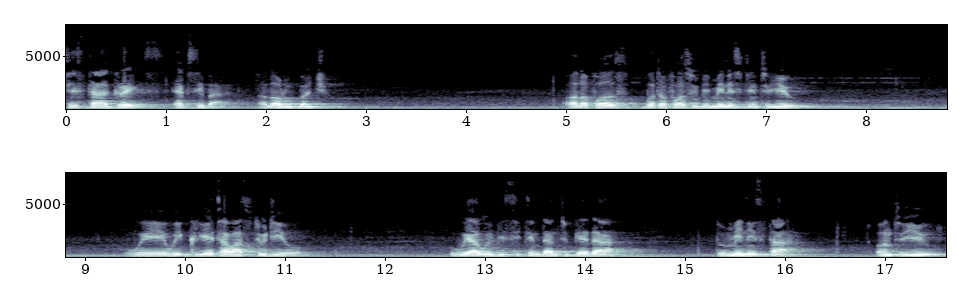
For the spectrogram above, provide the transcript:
Sister Grace, Epsiba, Ọlọ́run. All of us, both of us will be ministering to you. We, we create our studio where we'll be sitting down together to minister unto you.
